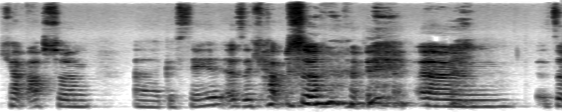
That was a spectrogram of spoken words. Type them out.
Ich habe auch schon äh, gesales. Also ich habe schon ähm, so,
